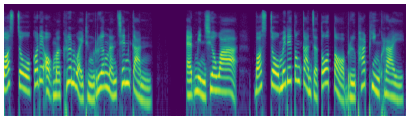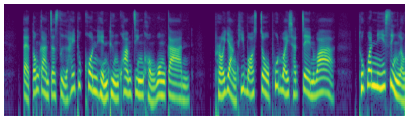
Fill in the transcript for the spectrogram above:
บอสโจก็ได้ออกมาเคลื่อนไหวถึงเรื่องนั้นเช่นกัน แอดมินเชื่อว่าบอสโจไม่ได้ต้องการจะโต้ตอบหรือพาดพิงใคร แต่ต้องการจะสื่อให้ทุกคนเห็นถึงความจริงของวงการ เพราะอย่างที่บอสโจพูดไว้ชัดเจนว่า ทุกวันนี้สิ่งเหล่า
